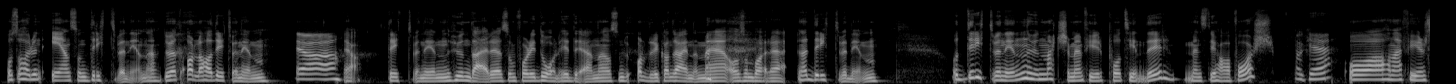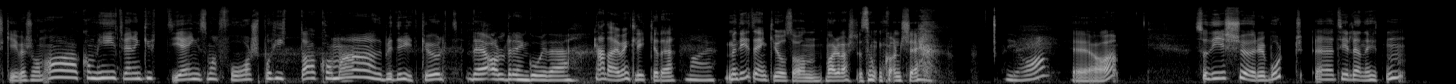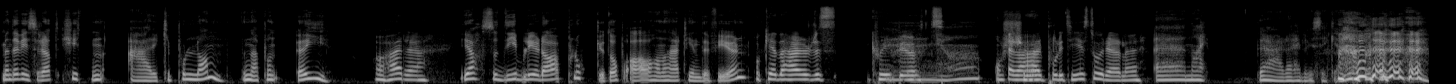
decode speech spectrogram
Og så har hun én sånn drittvenninne. Du vet, alle har drittvenninnen. Ja. Ja, drittvenninnen. Hun der som får de dårlige ideene, og som du aldri kan regne med. Og som bare, Hun er drittvenninnen. Og drittvenninnen hun matcher med en fyr på Tinder mens de har vors. Okay. Og han her fyren skriver sånn 'Å, kom hit, vi er en guttegjeng som har vors på hytta. Kom av, det blir dritkult'. Det er aldri en god idé. Nei, det er jo egentlig ikke det. Nei. Men de tenker jo sånn 'Hva er det verste som kan skje?' Ja. Ja. Så de kjører bort eh, til denne hytten, men det viser seg at hytten er ikke på land. Den er på en øy. Å herre. Ja, Så de blir da plukket opp av han her Tinder-fyren. OK, det her høres creepy ut. Ja, Er det her politihistorie, eller? eh, Nei, det er det heldigvis ikke.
